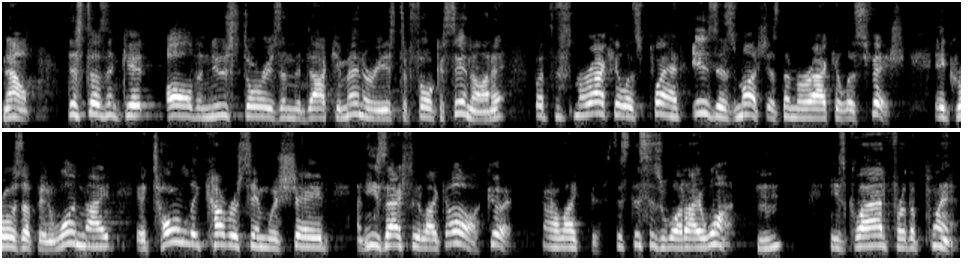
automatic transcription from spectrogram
Now, this doesn't get all the news stories and the documentaries to focus in on it, but this miraculous plant is as much as the miraculous fish. It grows up in one night, it totally covers him with shade, and he's actually like, oh, good. I like this. This, this is what I want. Hmm? He's glad for the plant.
